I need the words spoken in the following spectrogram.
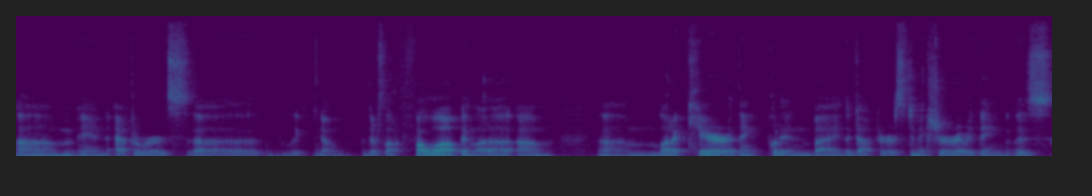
Um, and afterwards, uh, like you know, there's a lot of follow up and a lot of um, um, a lot of care, I think, put in by the doctors to make sure everything is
